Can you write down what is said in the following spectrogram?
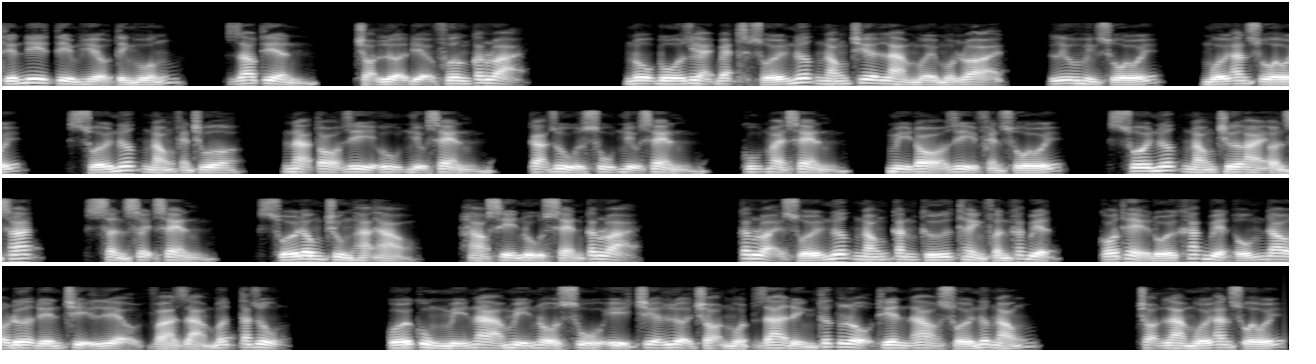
tiến đi tìm hiểu tình huống giao tiền chọn lựa địa phương các loại nộ bố dạy bẹt suối nước nóng chia làm mười một loại lưu hình suối muối ăn suối suối nước nóng phèn chua nạ tỏ gì ụ nhịu sẻn cả rủ sụ nhịu sẻn cụ mài sẻn mì đỏ gì phèn suối suối nước nóng chứa hải ẩn sát sần sợi sẻn, suối đông trùng hạ thảo, hảo xì nụ sẻn các loại. Các loại suối nước nóng căn cứ thành phần khác biệt, có thể đối khác biệt ốm đau đưa đến trị liệu và giảm bớt tác dụng. Cuối cùng mỹ nạ mỹ nổ sủ ỉ chia lựa chọn một gia đình thức lộ thiên ao suối nước nóng. Chọn làm mối ăn suối.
